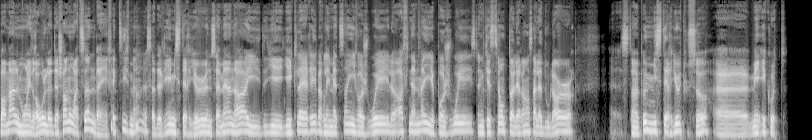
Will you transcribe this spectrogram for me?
pas mal moins drôle. Là. De Sean Watson, ben effectivement, ça devient mystérieux. Une semaine, ah, il, est, éclairé par les médecins, il va jouer. Ah, finalement, il n'a pas joué. C'est une question de tolérance à la douleur. Euh, c'est un peu mystérieux tout ça. Euh, mais écoute,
